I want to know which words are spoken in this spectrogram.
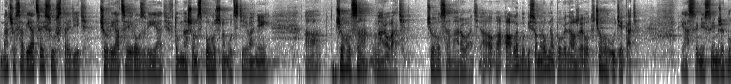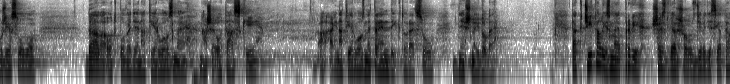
na čo sa viacej sústrediť, čo viacej rozvíjať v tom našom spoločnom uctievaní a čoho sa varovať. Čoho sa varovať. A, alebo by som rovno povedal, že od čoho utekať. Ja si myslím, že Božie slovo dáva odpovede na tie rôzne naše otázky a aj na tie rôzne trendy, ktoré sú v dnešnej dobe tak čítali sme prvých 6 veršov z 95.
